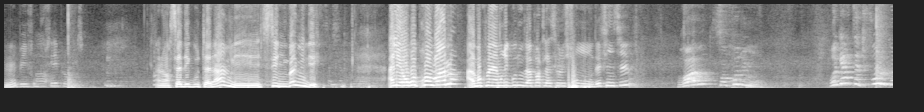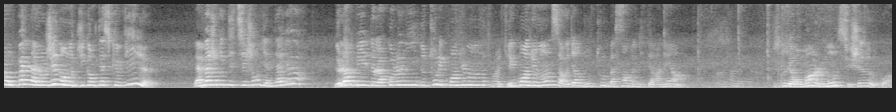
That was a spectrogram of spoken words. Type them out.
Hmm. eh ben, ils font pousser les plantes. Alors, ça dégoûte Anna, mais c'est une bonne idée. Allez, on reprend Rome, avant que Madame Rigaud nous apporte la solution définitive. Rome, centre du monde. Regarde cette foule que l'on peine à loger dans notre gigantesque ville. La majorité de ces gens viennent d'ailleurs. De leur ville, de leur colonie, de tous les coins du monde. Les coins du monde, ça veut dire de tout le bassin méditerranéen. Parce que les Romains, le monde, c'est chez eux, quoi.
